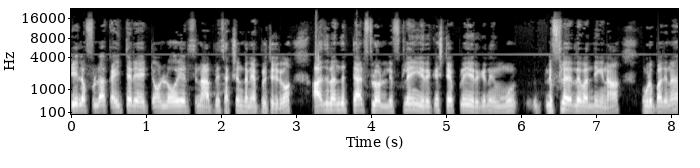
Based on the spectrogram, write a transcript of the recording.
கீழே ஃபுல்லாக கைத்தறி ஐட்டம் லோயர்ஸ்னு அப்படியே செக்ஷன் தனியாக பிரிச்சு வச்சிருக்கோம். அதுலேருந்து தேர்ட் ஃப்ளோர் லிஃப்ட்லேயும் இருக்குது ஸ்டெப்லேயும் இருக்குது நீங்கள் மூ லிஃப்ட்டில் இருந்து வந்தீங்கன்னா உங்களுக்கு பார்த்தீங்கன்னா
